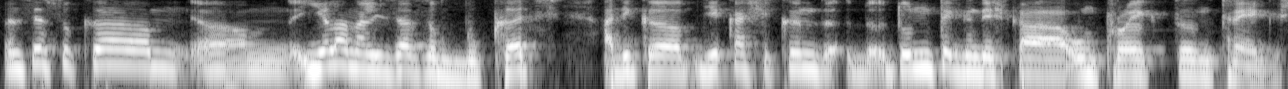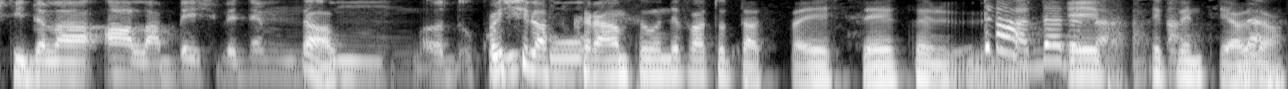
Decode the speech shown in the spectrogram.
în sensul că Um, el analizează bucăți, adică e ca și când tu nu te gândești ca un proiect întreg, știi, de la A la B și vedem da. cum... Uh, păi și la Scrum pe undeva tot asta este, că da, da, da, e da, secvențial, da. da.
